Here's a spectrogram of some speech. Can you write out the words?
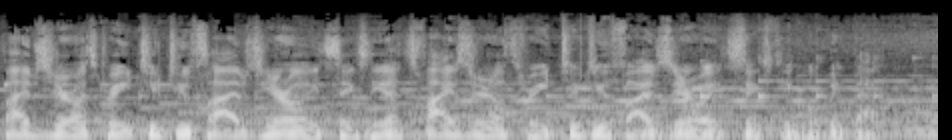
503 225 0860. That's 503 225 0860. We'll be back.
